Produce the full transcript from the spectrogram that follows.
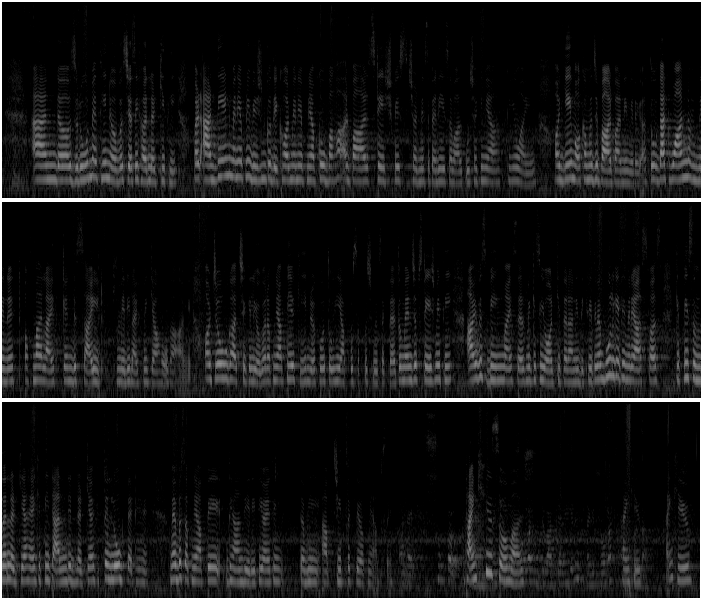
एंड uh, ज़रूर मैं थी नर्वस जैसे हर लड़की थी पर एट द एंड मैंने अपनी विजन को देखा और मैंने अपने आप को बार बार स्टेज पे चढ़ने से पहले ये सवाल पूछा कि मैं क्यों आई हूँ? और ये मौका मुझे बार बार नहीं मिलेगा। तो that one minute of my life can decide कि मेरी लाइफ में क्या होगा आगे और जो होगा अच्छे के लिए होगा और अपने आप पे यकीन रखो तो ही आपको सब कुछ मिल सकता है तो मैंने जब स्टेज में थी I was being myself मैं किसी और की तरह नहीं दिख रही थी मैं भूल गई थी मेरे आसपास कितनी सुंदर लड़कियाँ हैं कितनी टैलेंटेड लड़कियाँ कितने लोग बैठे हैं मैं बस अपने आप पे ध्यान दे रही थी आई थिंक तभी आप जीत सकते हो अपने आप से Alright, super. Thank And you thank so so much. much हमसे बात करने के लिए. Thank you so much. and Thank you. Thank you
